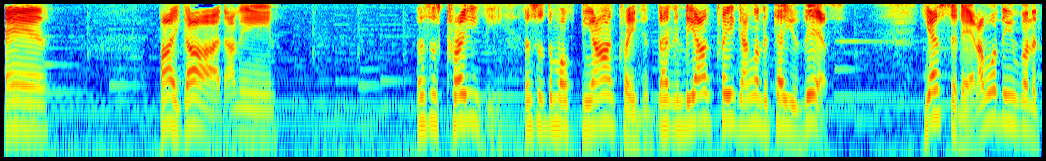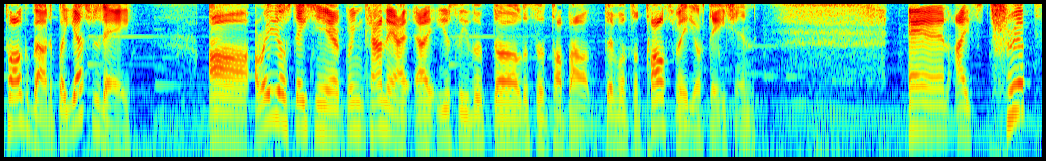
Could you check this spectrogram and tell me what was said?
And, by God, I mean, this is crazy. This is the most beyond crazy. And beyond crazy, I'm gonna tell you this. Yesterday, and I wasn't even gonna talk about it, but yesterday, uh, a radio station here in Greene County. I, I usually looked, uh, listen to talk about it was a talks radio station, and I tripped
